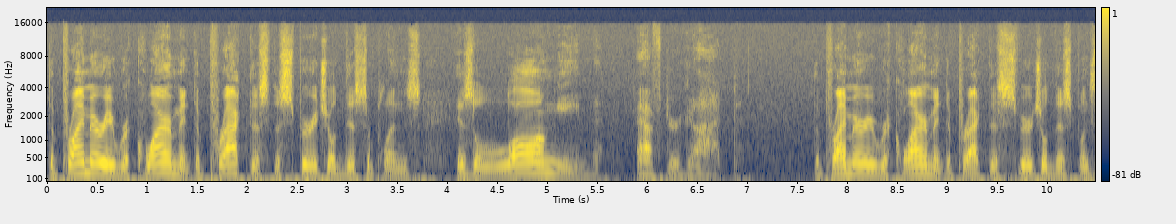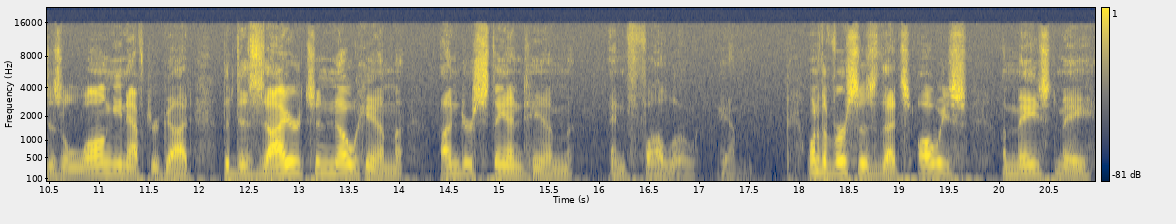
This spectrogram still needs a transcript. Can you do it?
the primary requirement to practice the spiritual disciplines is a longing after God. The primary requirement to practice spiritual disciplines is a longing after God, the desire to know Him, understand Him, and follow Him. One of the verses that's always amazed me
